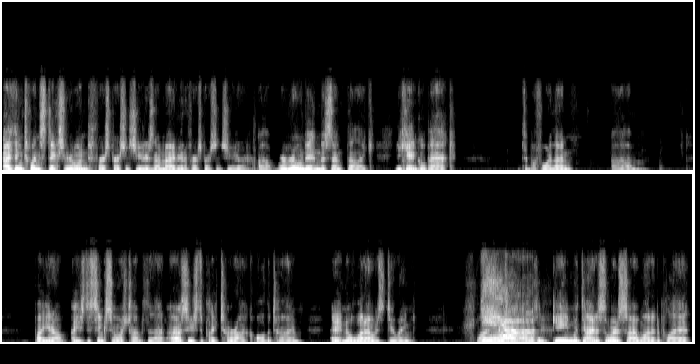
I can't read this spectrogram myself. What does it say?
I think Twin Sticks ruined first person shooters, and I'm not even a first person shooter. Uh, we ruined it in the sense that like you can't go back to before then. Um, but you know, I used to sink so much time to that. I also used to play Turok all the time. I didn't know what I was doing. But Yeah. it was a game with dinosaurs, so I wanted to play it.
